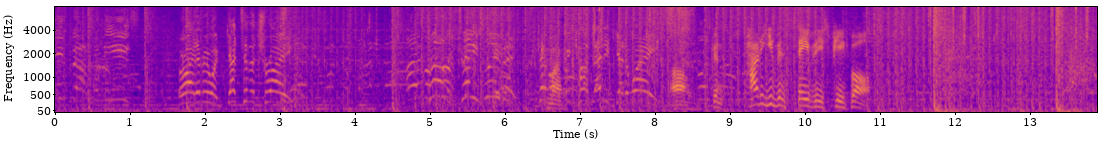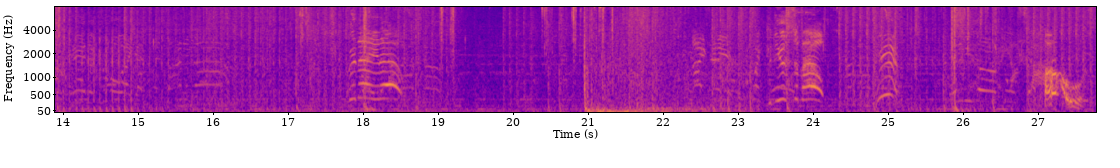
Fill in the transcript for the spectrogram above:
Inbound from the east! All right, everyone, get to the train! Train's leaving! Come, Come on. we can't let it get away! Oh, goodness. How do you even save these people? Some help! Here! Enemies on our doorstep! Oh!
